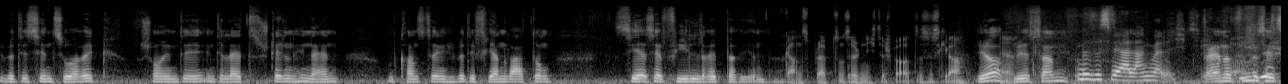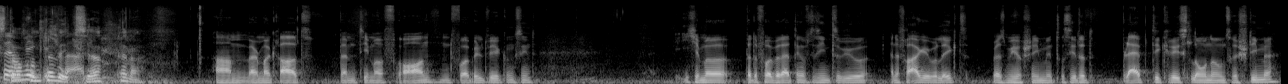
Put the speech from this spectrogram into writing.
über die Sensorik schon in die, in die Leitstellen hinein und kannst eigentlich über die Fernwartung sehr, sehr viel reparieren. Ganz bleibt uns halt nicht erspart, das ist klar. Ja, ja. wir sind. Aber das wäre langweilig. 365 Tage unterwegs, ja, genau. Ähm, weil wir gerade beim Thema Frauen und Vorbildwirkung sind. Ich habe mir bei der Vorbereitung auf das Interview eine Frage überlegt, weil es mich auch schon immer interessiert hat, bleibt die Chris Lohner unsere Stimme.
